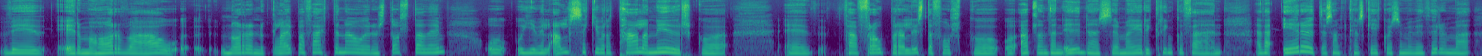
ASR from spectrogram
við erum að horfa á norrannu glæpaþættina og erum stolt af þeim og, og ég vil alls ekki vera að tala niður sko, e, það frábæra listafólk og, og allan þann yðnað sem er í kringu það en, en það eru þetta samt kannski eitthvað sem við þurfum að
